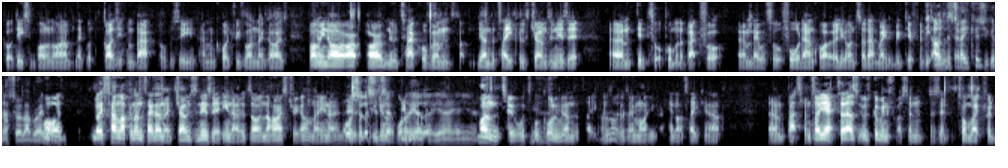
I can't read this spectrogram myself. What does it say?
got decent bowling lineup. They've got guys who can bat. Obviously, Amin Quadri's one of their guys. But I mean, our, our, our opening attack of um, the Undertakers, Jones and Izzet, um, did sort of put them on the back foot. Um, they were sort of four down quite early on, so that made a big difference. the As I said- Undertakers, you're going to have to elaborate. Well, well, they sound like an Undertaker, don't they? Jones and Izzet, you know, it's not in the high street, aren't they? You know, Or solicitor, you know, one or the other. Yeah, yeah, yeah. one of the two. We'll, we'll call them the Undertakers because they might they like taking out um, batsmen. So yeah, so that was it was good win for us. And as I said, Tom Wakeford,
